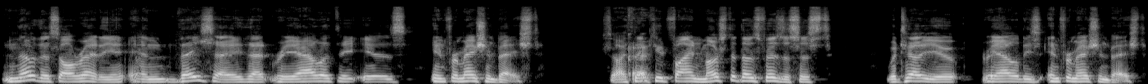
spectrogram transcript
know this already, and they say that reality is information based. So I okay. think you'd find most of those physicists would tell you reality is information based.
